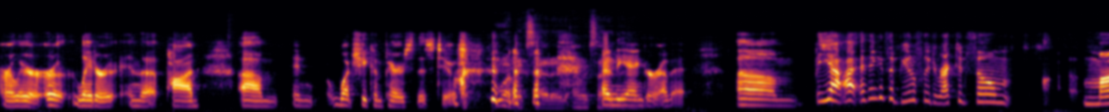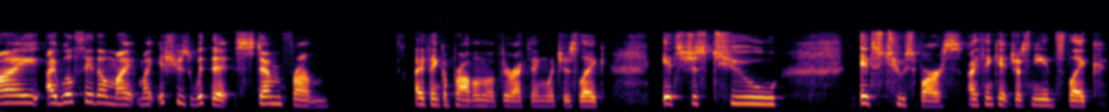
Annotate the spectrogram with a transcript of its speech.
earlier or later in the pod, um, and what she compares this to, Ooh, I'm excited. I'm excited. and the anger of it. Um, but yeah, I, I think it's a beautifully directed film. my I will say though my my issues with it stem from I think a problem of directing, which is like it's just too it's too sparse. I think it just needs like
